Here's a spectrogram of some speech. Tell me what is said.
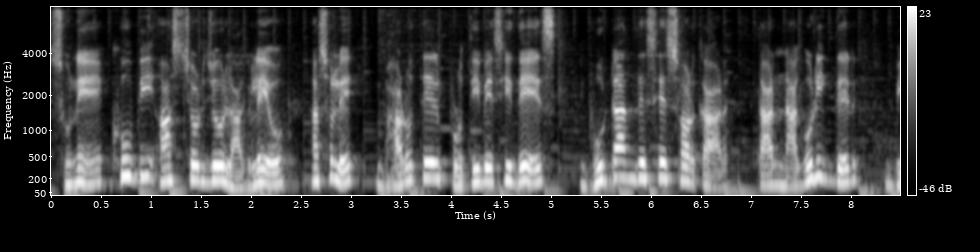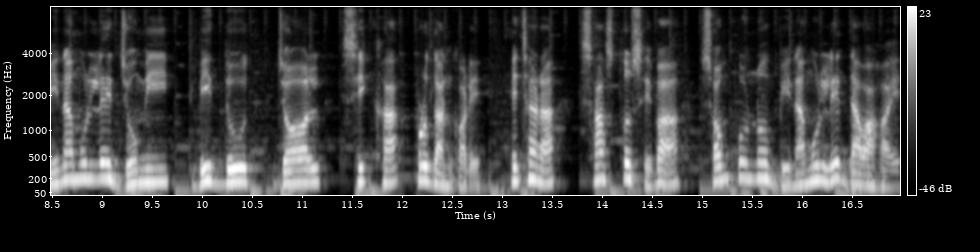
শুনে খুবই আশ্চর্য লাগলেও আসলে ভারতের প্রতিবেশী দেশ ভুটান দেশের সরকার, তার নাগরিকদের বিনামূল্যে জমি, বিদ্যুৎ, জল, শিক্ষা প্রদান করে। এছাড়া স্বাস্থ্যসেবা সম্পূর্ণ বিনামূল্যে দেওয়া হয়।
